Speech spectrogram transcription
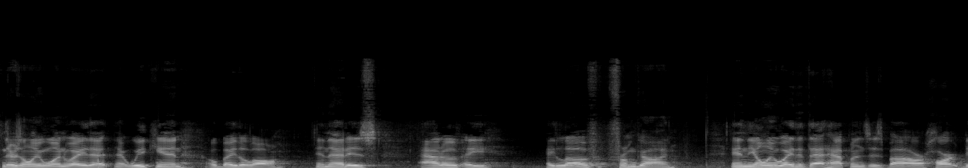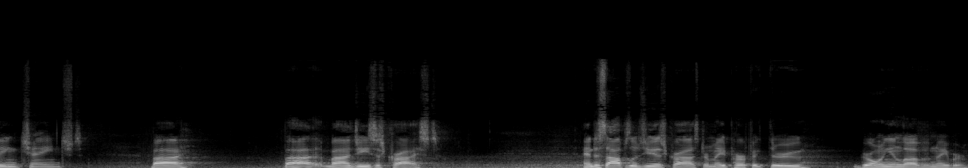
There's only one way that, that we can obey the law, and that is out of a, a love from God. And the only way that that happens is by our heart being changed by, by, by Jesus Christ. And disciples of Jesus Christ are made perfect through growing in love of neighbor.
